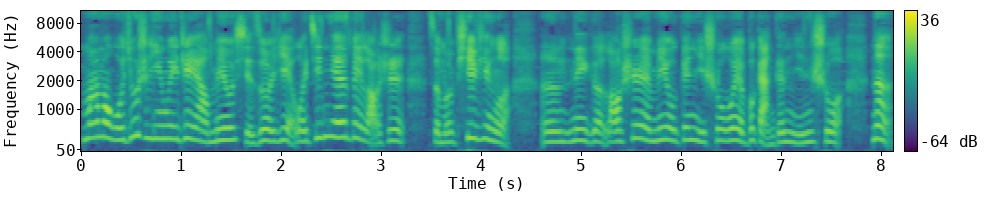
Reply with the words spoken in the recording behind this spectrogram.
妈妈，我就是因为这样没有写作业，我今天被老师怎么批评了？嗯，那个老师也没有跟你说，我也不敢跟您说。那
